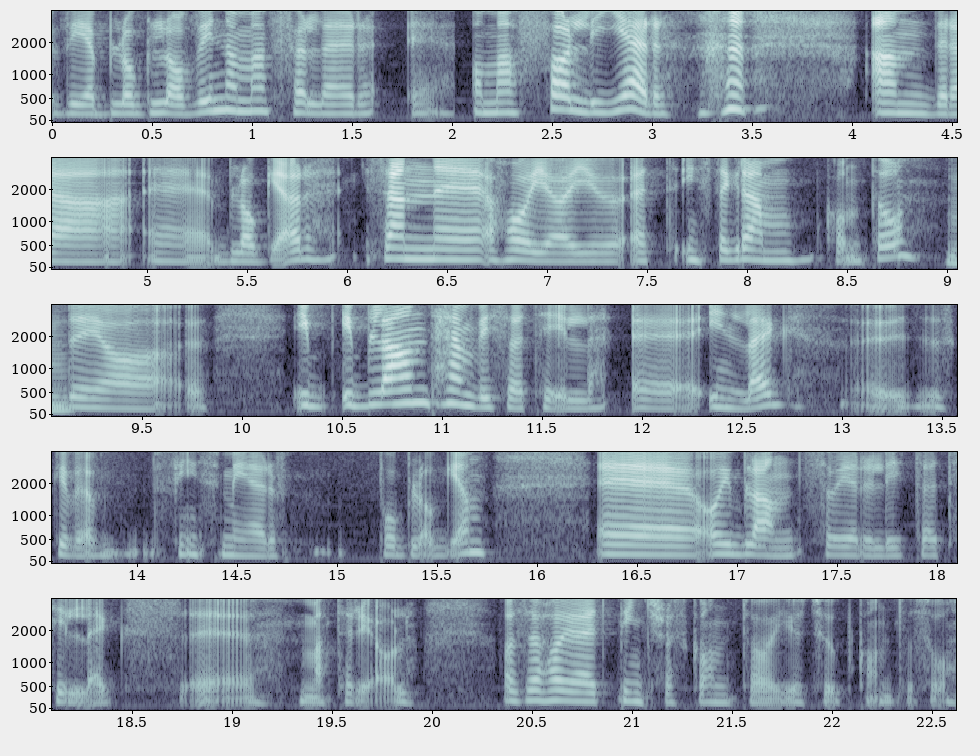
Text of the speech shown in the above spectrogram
via blogglovin om man följer, eh, om man följer andra eh, bloggar. Sen eh, har jag ju ett Instagramkonto där jag eh, i, ibland hänvisar till eh, inlägg. Eh, det skriver jag, finns mer på bloggen. Eh, och ibland så är det lite tilläggsmaterial. Eh, material. och så har jag ett Pinterest-konto och YouTube-konto och så.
